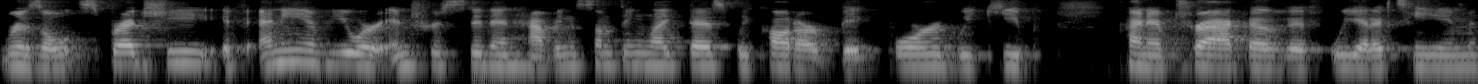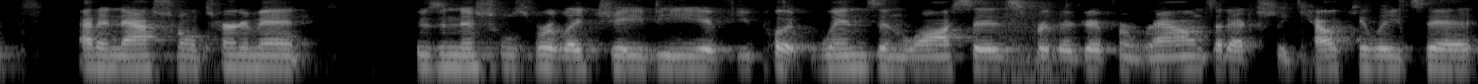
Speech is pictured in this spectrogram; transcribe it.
results spreadsheet. If any of you are interested in having something like this, we call it our big board. We keep kind of track of if we had a team at a national tournament, whose initials were like JV. If you put wins and losses for their different rounds, it actually calculates it.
